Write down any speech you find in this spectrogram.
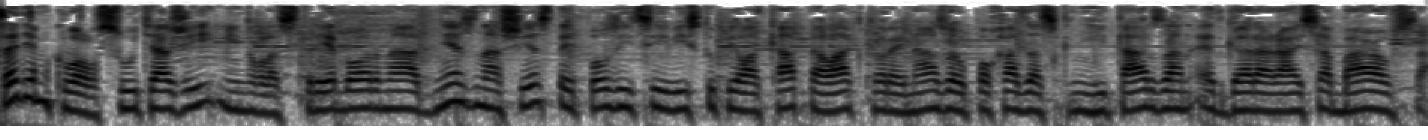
Sedem kvôl súťaži, minule strieborná, dnes na šiestej pozícii vystúpila kapela, ktorej názov pochádza z knihy Tarzan Edgara Ricea Barrowsa,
